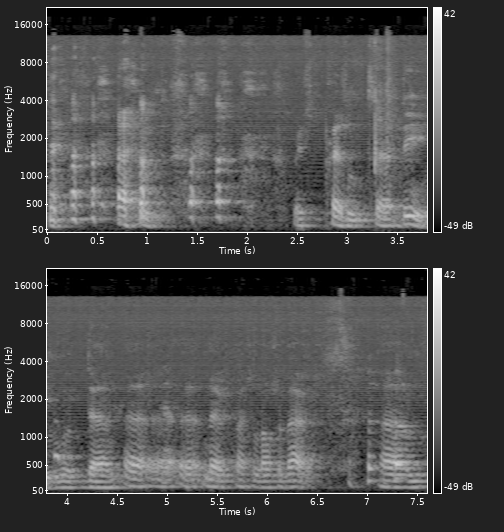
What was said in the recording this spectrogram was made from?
Mm. which present uh, Dean would uh, uh, uh, know quite a lot about. Um,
